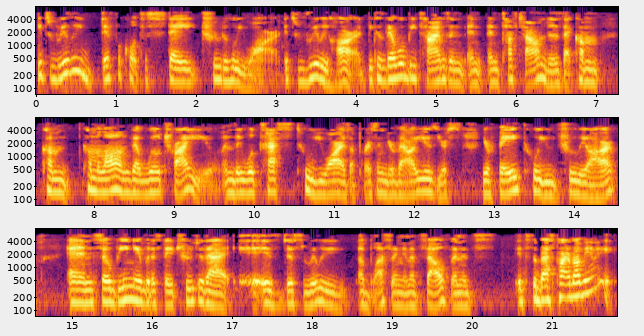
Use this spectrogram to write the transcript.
It's really difficult to stay true to who you are. It's really hard because there will be times and, and, and tough challenges that come come come along that will try you and they will test who you are as a person, your values, your your faith, who you truly are. And so being able to stay true to that is just really a blessing in itself and it's it's the best part about being me.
